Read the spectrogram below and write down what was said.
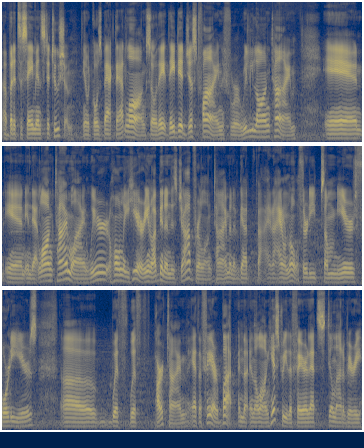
Uh, but it's the same institution. You know, it goes back that long. So they, they did just fine for a really long time. And, and in that long timeline, we're only here. You know, I've been in this job for a long time, and I've got, I, I don't know, 30 some years, 40 years uh, with, with part time at the fair. But in the, in the long history of the fair, that's still not a very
